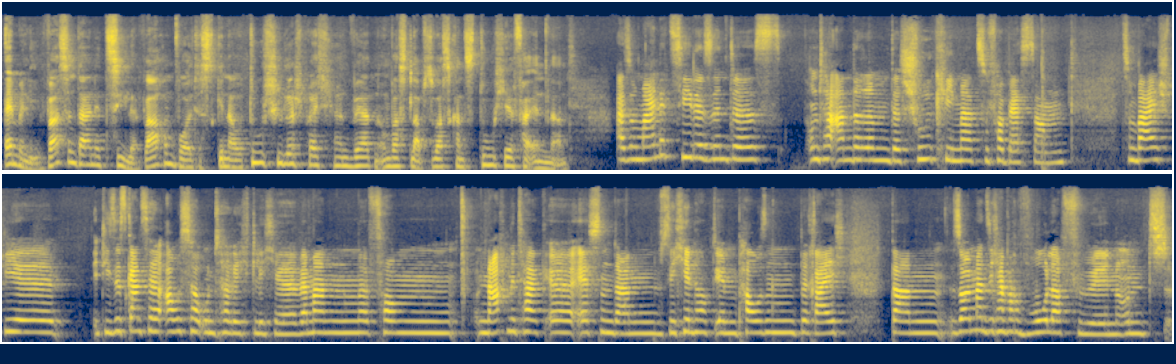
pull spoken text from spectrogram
Emily, was sind deine Ziele? Warum wolltest genau du Schülersprecherin werden und was glaubst du, was kannst du hier verändern? Also meine Ziele sind es, unter anderem das Schulklima zu verbessern. Zum Beispiel dieses ganze Außerunterrichtliche, wenn man vom Nachmittagessen dann sich hinhockt im Pausenbereich, dann soll man sich einfach wohler fühlen und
